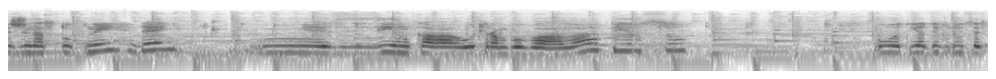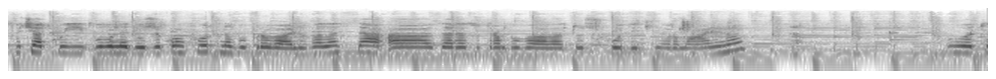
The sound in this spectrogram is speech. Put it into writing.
Вже наступний день. Зінка утрамбувала тирсу. От, я дивлюся, спочатку їй було не дуже комфортно, бо провалювалася, а зараз утрамбувала, тож ходить нормально. От,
